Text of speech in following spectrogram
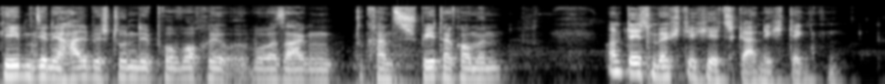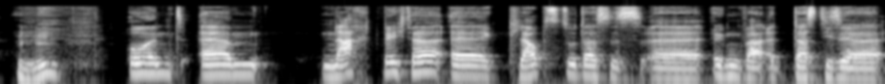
geben dir eine halbe Stunde pro Woche, wo wir sagen, du kannst später kommen. Und das möchte ich jetzt gar nicht denken. Mhm. Und ähm, Nachtwächter, äh, glaubst du, dass es äh, irgendwann, dass dieser,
